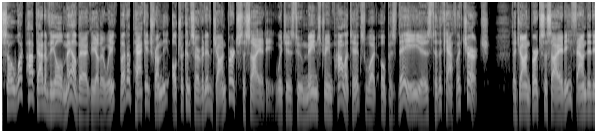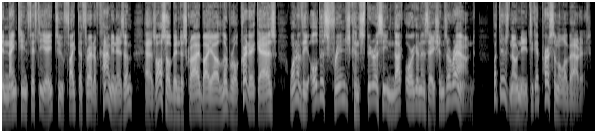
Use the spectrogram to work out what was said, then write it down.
So, what popped out of the old mailbag the other week but a package from the ultra conservative John Birch Society, which is to mainstream politics what Opus Dei is to the Catholic Church? The John Birch Society, founded in 1958 to fight the threat of communism, has also been described by a liberal critic as one of the oldest fringe conspiracy nut organizations around. But there's no need to get personal about it.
